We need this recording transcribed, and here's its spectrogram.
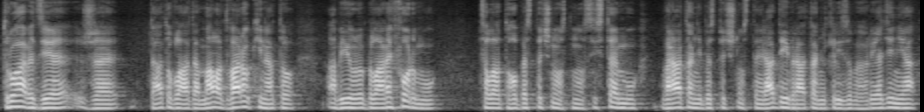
Druhá vec je, že táto vláda mala dva roky na to, aby urobila reformu celého toho bezpečnostného systému, vrátanie bezpečnostnej rady, vrátanie krízového riadenia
